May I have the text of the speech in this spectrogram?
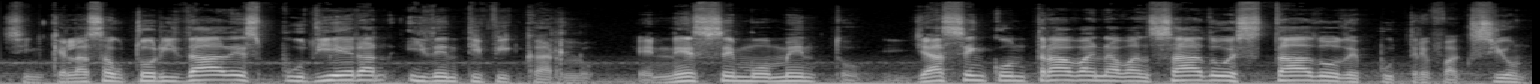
sin que las autoridades pudieran identificarlo. En ese momento ya se encontraba en avanzado estado de putrefacción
